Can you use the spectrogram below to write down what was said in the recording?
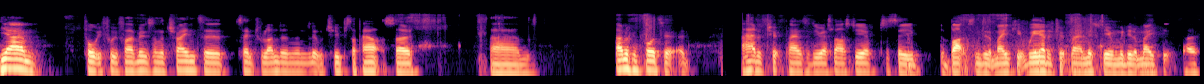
Yeah, I'm 40, 45 minutes on the train to central London and little tube stop out. So um, I'm looking forward to it. I had a trip planned to the US last year to see the Bucks and didn't make it. We had a trip planned this year and we didn't make it. So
